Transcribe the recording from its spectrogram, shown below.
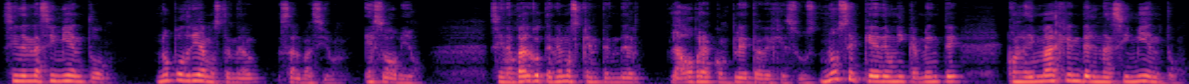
sin el nacimiento, no podríamos tener salvación, es obvio. Sin embargo, tenemos que entender la obra completa de Jesús. No se quede únicamente con la imagen del nacimiento,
